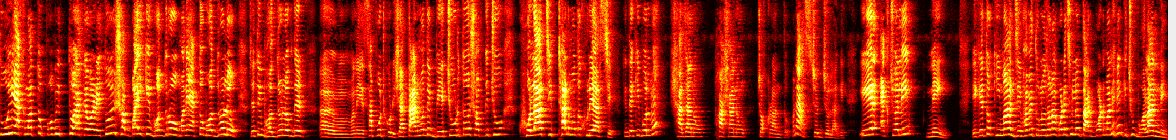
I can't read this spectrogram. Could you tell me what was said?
তুই একমাত্র পবিত্র একেবারে, তুই সবাইকে ভদ্র মানে এত ভদ্রলোক যে তুই ভদ্রলোকদের মানে সাপোর্ট করিস। আর তার মধ্যে বেচুর তো সব কিছু খোলা চিঠ্ঠার মতো খুলে আসছে। কিন্তু কি বলবে? সাজানো, ফাঁসানো চক্রান্ত মানে আশ্চর্য লাগে। এর অ্যাকচুয়ালি নেই। একে তো কিমা যেভাবে তুলোধনা করেছিল, তারপর মানে কিছু বলার নেই।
